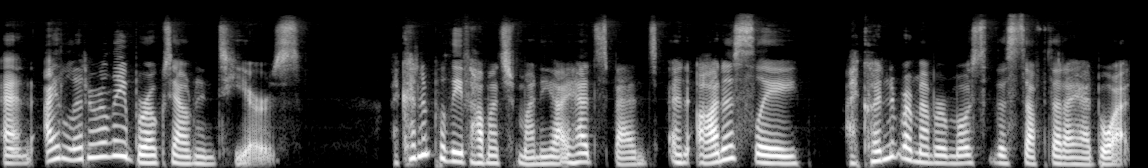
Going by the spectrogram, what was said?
And I literally broke down in tears. I couldn't believe how much money I had spent. And honestly, I couldn't remember most of the stuff that I had bought.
